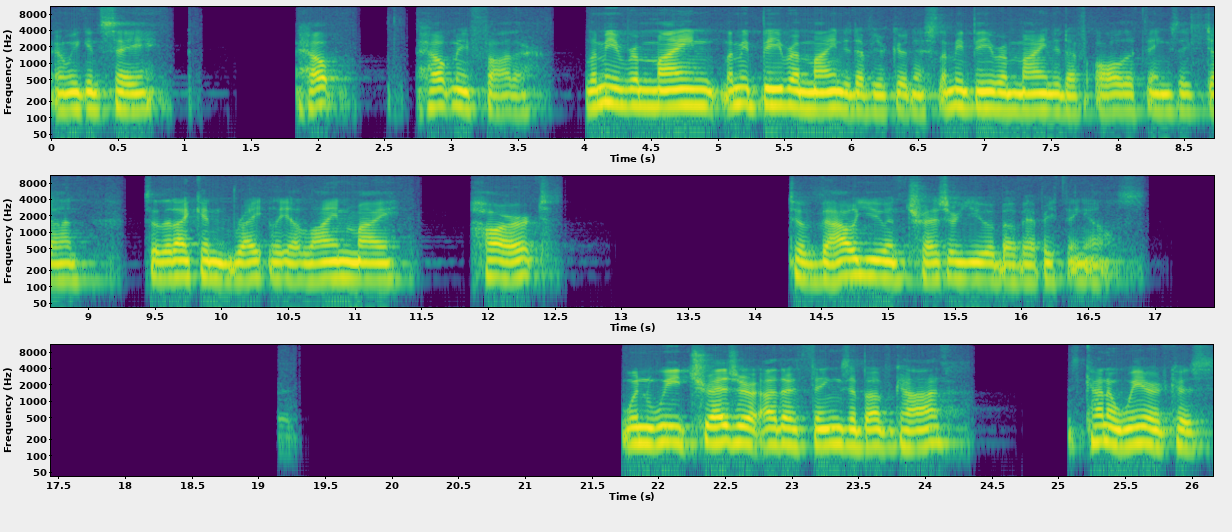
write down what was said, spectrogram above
And we can say, Help Help me, Father. Let me remind, let me be reminded of your goodness. Let me be reminded of all the things they've done so that I can rightly align my heart to value and treasure you above everything else. When we treasure other things above God, it's kind of weird because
